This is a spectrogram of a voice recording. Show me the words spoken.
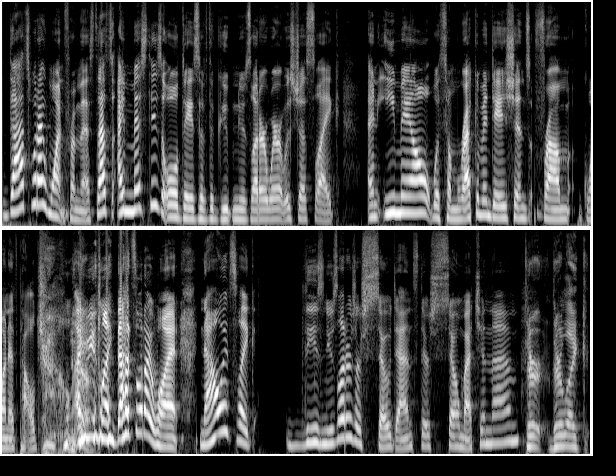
that's what I want from this. That's I miss these old days of the Goop newsletter where it was just like an email with some recommendations from Gwyneth Paltrow. I mean, like that's what I want. Now it's like these newsletters are so dense. There's so much in them. They're they're like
